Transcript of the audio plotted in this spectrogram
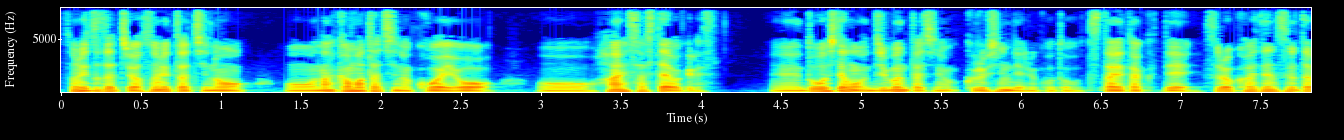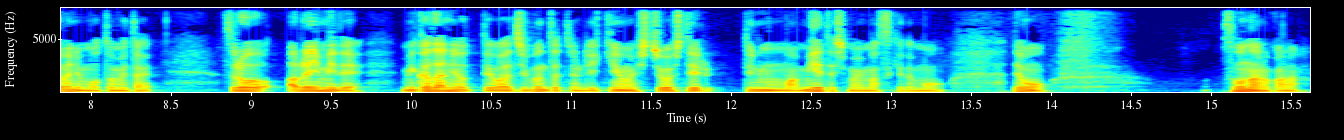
その人たちはその人たちの仲間たちの声を反映させたいわけです。えー、どうしても自分たちの苦しんでいることを伝えたくて、それを改善するために求めたい。それをある意味で、見方によっては自分たちの利権を主張しているっていうのもまあ見えてしまいますけども、でも、そうなのかな？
